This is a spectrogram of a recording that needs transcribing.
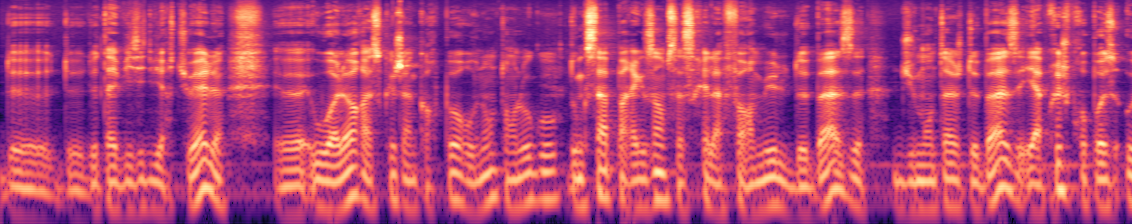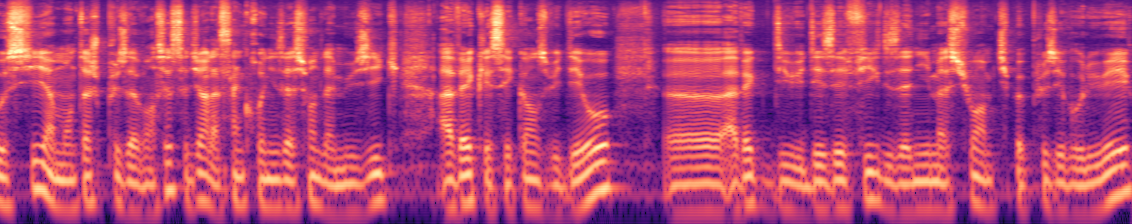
de, ta visite virtuelle, euh, ou alors est-ce que j'incorpore ou non ton logo. Donc ça, par exemple, ça serait la formule de base du montage de base. Et après, je propose aussi un montage plus avancé, c'est-à-dire la synchronisation de la musique avec les séquences vidéo, euh, avec des effets, des animations un petit peu plus évoluées.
